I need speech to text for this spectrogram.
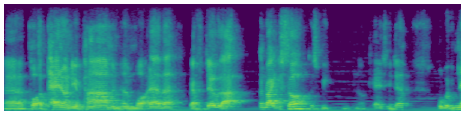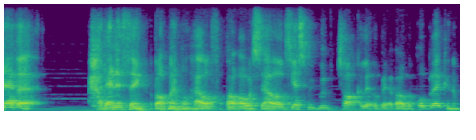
uh, put a pen on your palm and, and, whatever. We have to do that, and rightly so, because we you know occasionally do. But we've never had anything about mental health, about ourselves. Yes, we, we talk a little bit about the public and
